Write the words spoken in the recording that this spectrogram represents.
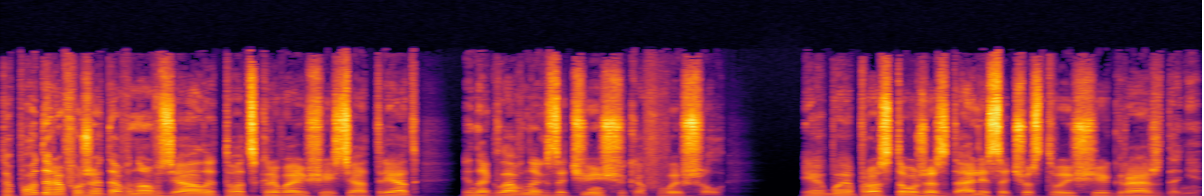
«То Подоров уже давно взял и тот скрывающийся отряд, и на главных зачинщиков вышел». Их бы просто уже сдали сочувствующие граждане.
